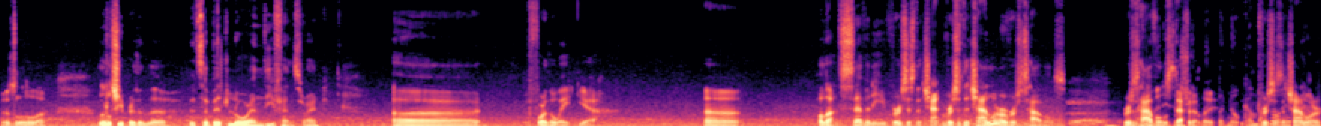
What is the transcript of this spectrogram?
it was a little, uh, little cheaper than the It's a bit lower in defense, right? uh for the weight. Yeah. Uh, hold on, seventy versus the cha- versus the Chandler or versus Havels? Versus Havels, is a definitely. but no, come versus the Chandler,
